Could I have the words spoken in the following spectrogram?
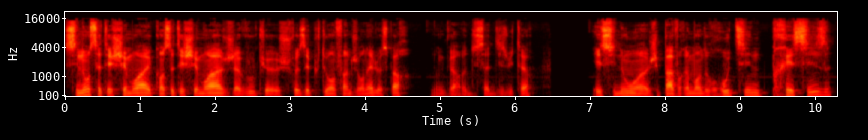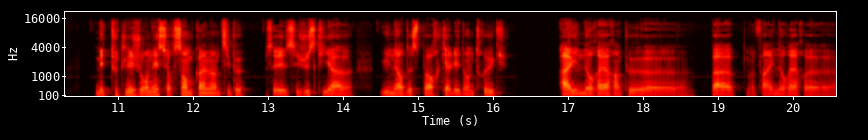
Sinon, c'était chez moi. Et quand c'était chez moi, j'avoue que je faisais plutôt en fin de journée le sport. Donc vers 17-18 heures. Et sinon, j'ai pas vraiment de routine précise. Mais toutes les journées se ressemblent quand même un petit peu. C'est juste qu'il y a une heure de sport calée dans le truc à une horaire un peu euh, pas enfin une horaire euh,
